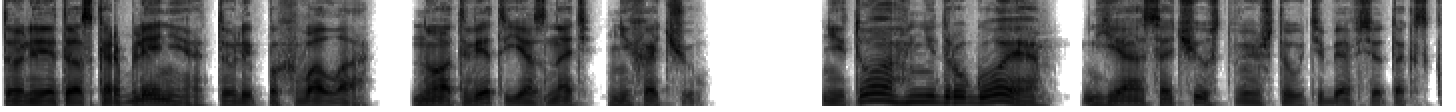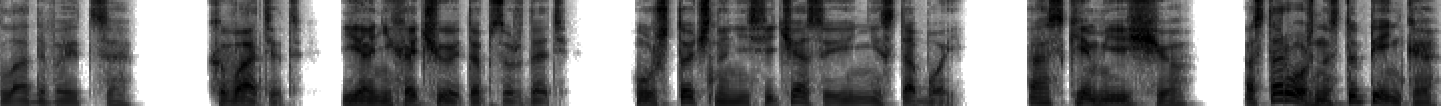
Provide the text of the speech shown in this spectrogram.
То ли это оскорбление, то ли похвала, но ответ я знать не хочу. «Ни то, ни другое. Я сочувствую, что у тебя все так складывается». «Хватит, я не хочу это обсуждать. Уж точно не сейчас и не с тобой». «А с кем еще? Осторожно, ступенька!»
